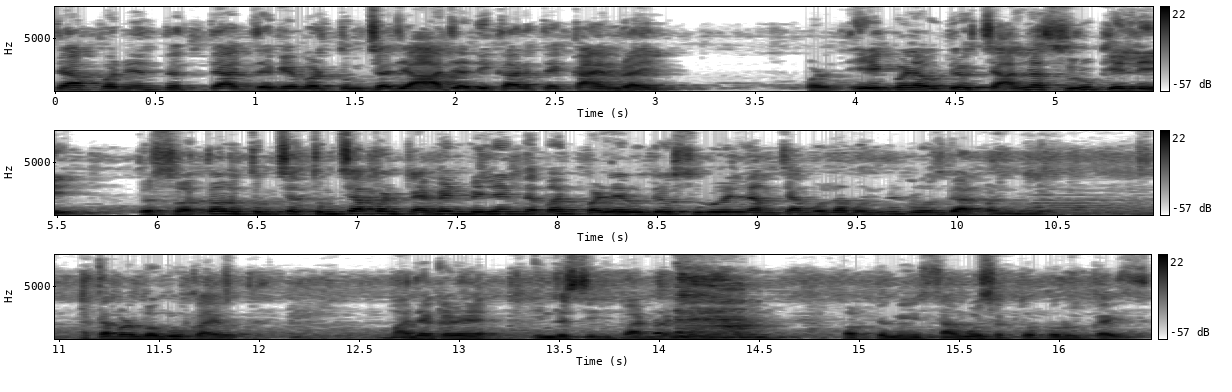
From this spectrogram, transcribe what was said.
त्यापर्यंत त्या जगेवर तुमच्या जे आज अधिकार आहे ते कायम राहील. पण एक वेळा उद्योग चालना सुरू केली तर स्वतःहून तुमच्या तुमच्या पण पेमेंट मिळेल तर बंद पडलेले उद्योग सुरू होईल आणि आमच्या मुलामुलींना रोजगार पण मिळेल आता आपण बघू काय होतं. माझ्याकडे इंडस्ट्री डिपार्टमेंट नाही म्हणून फक्त मी सांगू शकतो करू काहीच.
